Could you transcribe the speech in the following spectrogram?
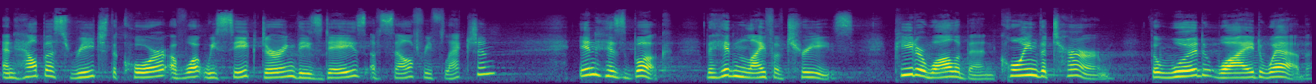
and help us reach the core of what we seek during these days of self reflection? In his book, The Hidden Life of Trees, Peter Wohlleben coined the term the wood wide web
